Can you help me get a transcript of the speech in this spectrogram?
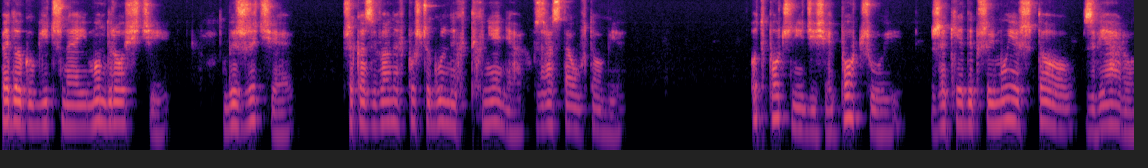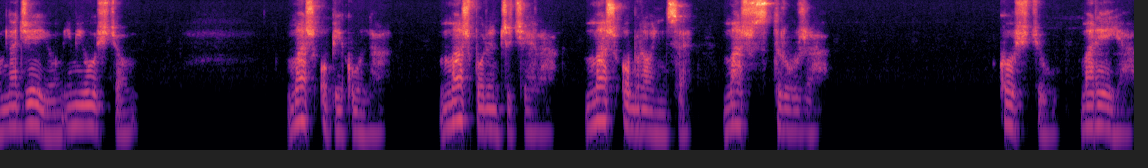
pedagogicznej mądrości, by życie przekazywane w poszczególnych tchnieniach wzrastało w Tobie. Odpocznij dzisiaj, poczuj, że kiedy przyjmujesz to z wiarą, nadzieją i miłością, masz opiekuna, masz poręczyciela, masz obrońcę, masz stróża. Kościół, Maryja,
